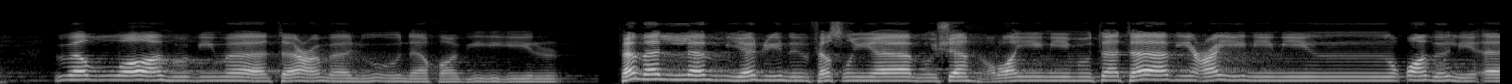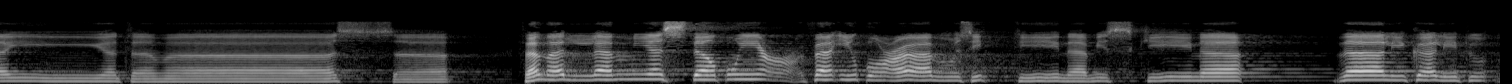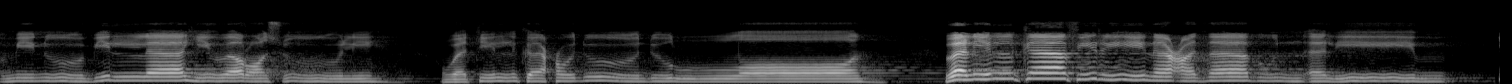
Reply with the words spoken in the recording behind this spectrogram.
وَاللَّهُ بِمَا تَعْمَلُونَ خَبِيرٌ. فَمَن لَّمْ يَجِدْ فَصِيَامُ شَهْرَيْنِ مُتَتَابِعَيْنِ مِن قَبْلِ أَن يَتَمَاسَّا. فَمَن لَّمْ يَسْتَطِعْ فَإِطْعَامُ سِتِّينَ مِسْكِينًا. ذَلِكَ لِتُؤْمِنُوا بِاللَّهِ وَرَسُولِهِ وَتِلْكَ حُدُودُ اللَّهِ وَلِلْكَافِرِينَ عَذَابٌ أَلِيمٌ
